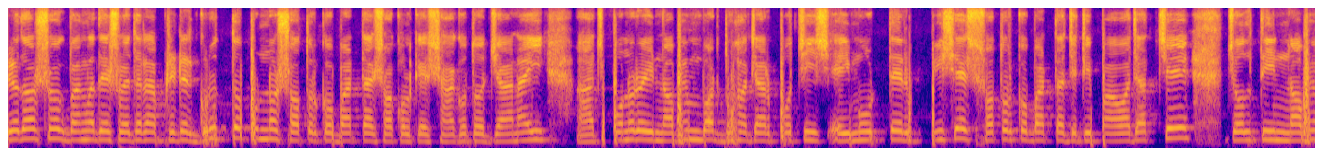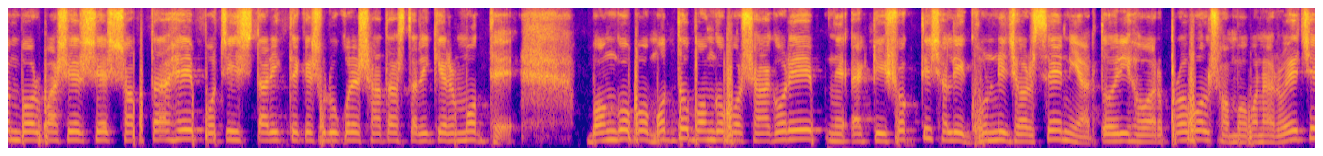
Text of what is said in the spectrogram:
প্রিয় দর্শক, বাংলাদেশ ওয়েদার আপডেটের গুরুত্বপূর্ণ সতর্ক বার্তায় সকলকে স্বাগত জানাই। আজ পনেরোই নভেম্বর দু হাজার পঁচিশ, এই মুহূর্তের বিশেষ সতর্ক বার্তা যেটি পাওয়া যাচ্ছে, চলতি নভেম্বর মাসের শেষ সপ্তাহে পঁচিশ তারিখ থেকে শুরু করে সাতাশ তারিখের মধ্যে। বঙ্গোপ মধ্য বঙ্গোপসাগরে একটি শক্তিশালী ঘূর্ণিঝড় সেনিয়ার তৈরি হওয়ার প্রবল সম্ভাবনা রয়েছে,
